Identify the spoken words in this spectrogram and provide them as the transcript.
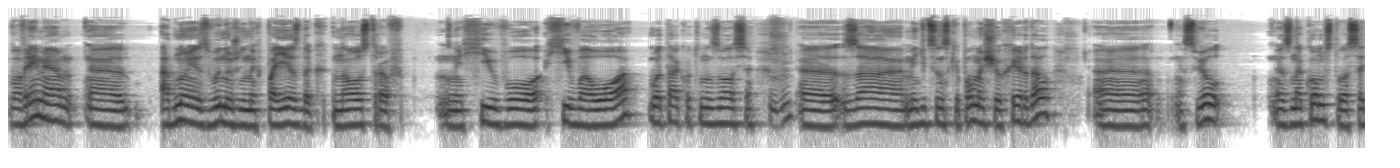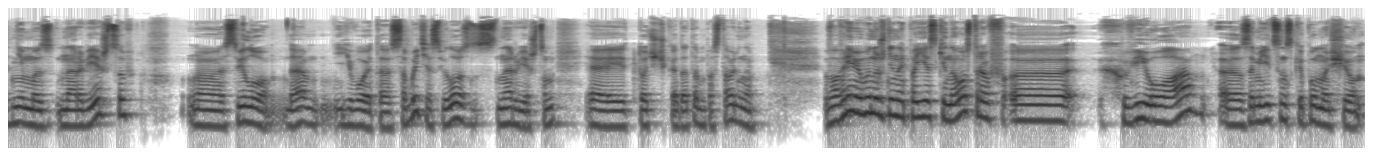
Во время э, одной из вынужденных поездок на остров Хиво, Хиваоа, вот так вот он назывался, э, за медицинской помощью Хейрдал э, свел знакомство с одним из норвежцев, свело, да, его это событие свело с норвежцем, э, точечка, да, там поставлена. Во время вынужденной поездки на остров э, Хвиоа э, за медицинской помощью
